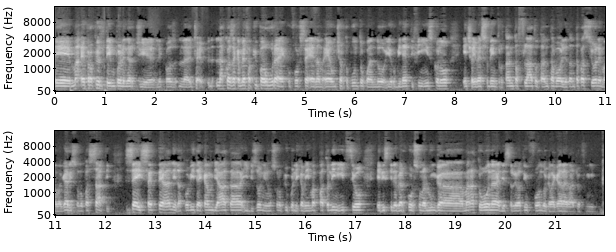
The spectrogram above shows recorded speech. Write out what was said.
Eh, ma è proprio il tempo e le energie. Cose, la, cioè, la, cosa che a me fa più paura, ecco, forse è, la, è, a un certo punto quando i rubinetti finiscono e ci hai messo dentro tanto afflato, tanta voglia, tanta passione, ma magari sono passati 6-7 anni, la tua vita è cambiata, i bisogni non sono più quelli che avevi mappato all'inizio e rischi di aver corso una lunga maratona e di essere arrivato in fondo che la gara era già finita.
